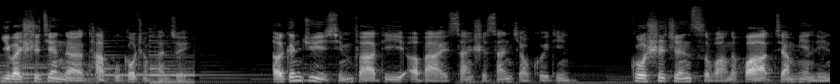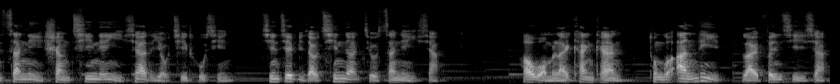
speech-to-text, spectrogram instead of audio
意外事件呢，它不构成犯罪。而根据刑法第二百三十三条规定，过失致人死亡的话，将面临三年以上七年以下的有期徒刑；情节比较轻呢，就三年以下。好，我们来看看。通过案例来分析一下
